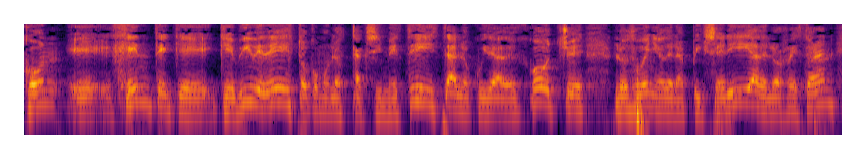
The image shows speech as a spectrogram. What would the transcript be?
con eh, gente que, que, vive de esto, como los taximetristas, los cuidados de coche, los dueños de la pizzería, de los restaurantes,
